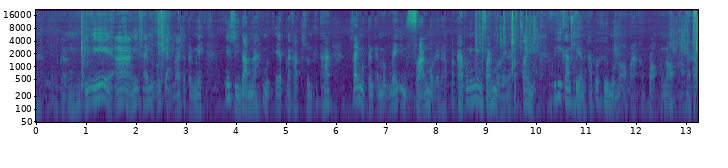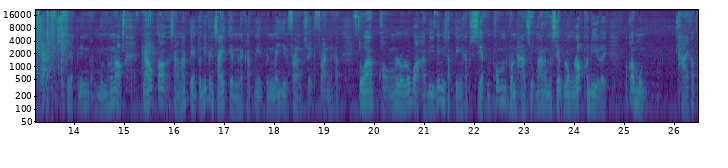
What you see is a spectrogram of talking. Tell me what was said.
นะผมกำลังทีนี้อ่า นี่ไส้หมึกที่แกะมาแล้วจะเป็นแบบนี้ นี่สีดำนะหมึก F นะครับ 0.5 ไส้หมึกเป็น M made in France หมดเลยนะครับปากกาพวกนี้ made in France หมดเลยนะครับไส้หมึกวิธีการเปลี่ยนนะครับก็คือหมุนออกมาข้างปลอกข้างนอกนะครับขยับไปนิดนึงก่อนหมุนข้างนอก แล้วก็สามารถเปลี่ยนตัวนี้เป็นไซส์ M นะครับนี่เป็น made in ฝรั่งเศสฟรันนะครับตัวของโรลบอร์อาบีไม่มีสปริงครับเสียบพราะมันทนทานสูงมากเลยมันเสียบลงล็อกพอดีเลย แล้วก็หมุนทายเข้าไป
